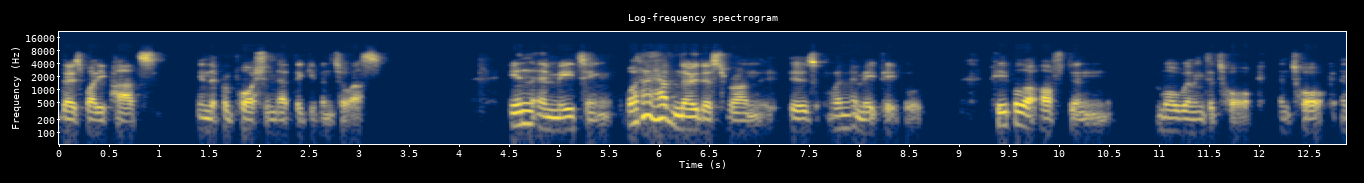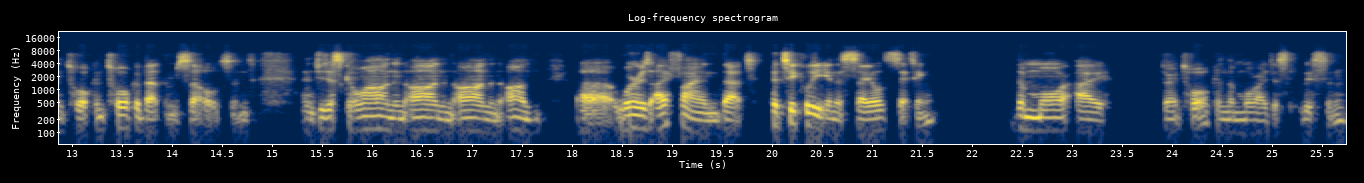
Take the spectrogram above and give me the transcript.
those body parts in the proportion that they're given to us. In a meeting, what I have noticed, Ron, is when I meet people, people are often more willing to talk and talk and talk and talk about themselves and and to just go on and on and on and on. Uh, whereas I find that particularly in a sales setting, the more I don't talk and the more I just listen,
